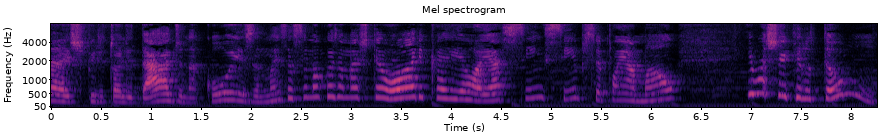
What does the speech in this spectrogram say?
muita espiritualidade na coisa, mas assim uma coisa mais teórica e ó, é assim, simples, você põe a mão. Eu achei aquilo tão,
